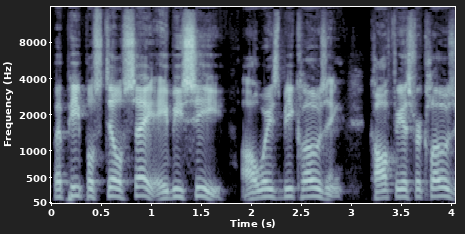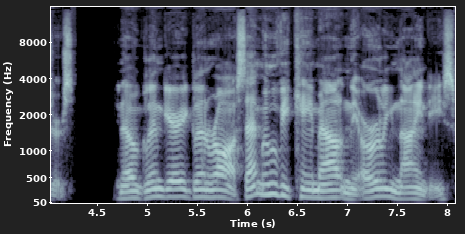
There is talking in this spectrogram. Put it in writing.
But people still say ABC, always be closing. Coffee is for closers. You know, Glengarry Glen Ross. That movie came out in the early 90s.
